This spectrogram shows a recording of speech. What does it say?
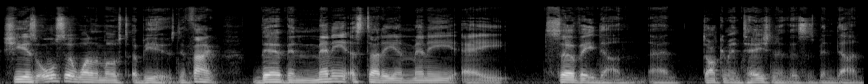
She is also one of the most abused. In fact, there have been many a study and many a survey done, and documentation of this has been done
